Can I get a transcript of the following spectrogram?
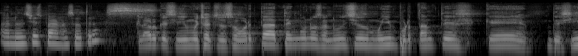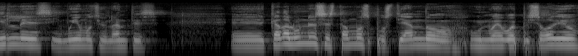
anuncios para nosotros? Claro que sí, muchachos. Ahorita tengo unos anuncios muy importantes que decirles y muy emocionantes. Eh, cada lunes estamos posteando un nuevo episodio,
